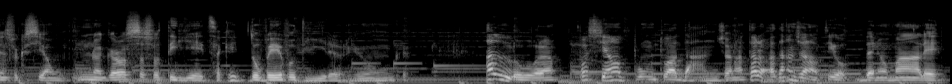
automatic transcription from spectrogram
Penso che sia un, una grossa sottigliezza che dovevo dire comunque. Allora, passiamo appunto ad Anjanat. Allora, ad Anjanat io bene o male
